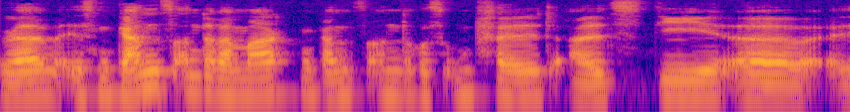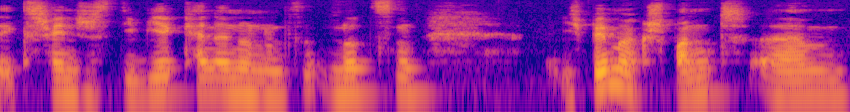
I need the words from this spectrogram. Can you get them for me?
äh, ist ein ganz anderer Markt, ein ganz anderes Umfeld als die äh, Exchanges, die wir kennen und nutzen. Ich bin mal gespannt, ähm,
